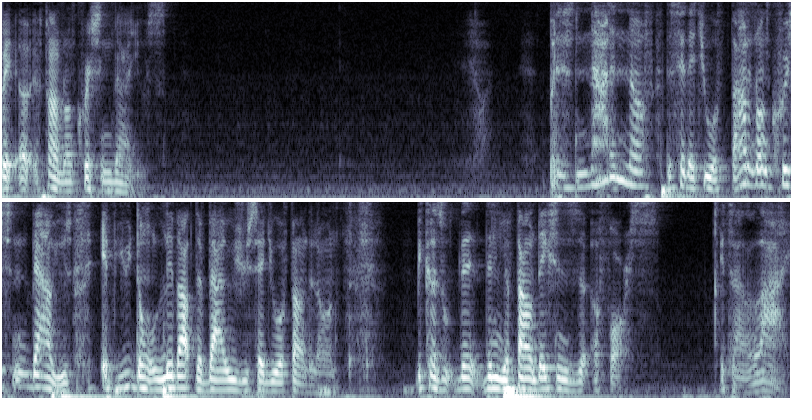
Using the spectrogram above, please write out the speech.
uh, founded on Christian values. But it's not enough to say that you were founded on Christian values if you don't live out the values you said you were founded on. Because then your foundation is a farce, it's a lie.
